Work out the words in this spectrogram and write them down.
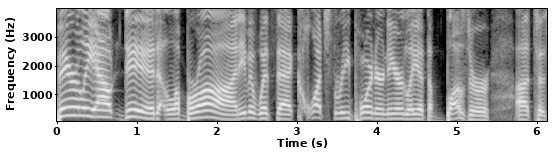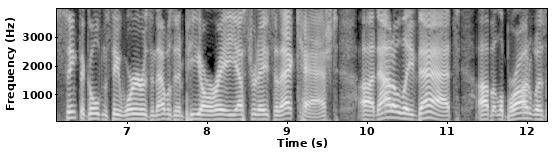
barely outdid LeBron, even with that clutch three pointer nearly at the buzzer uh, to sink the Golden State Warriors, and that was in PRA yesterday, so that cashed. Uh, not only that, uh, but LeBron was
